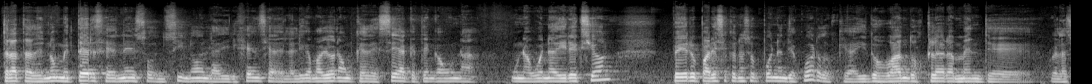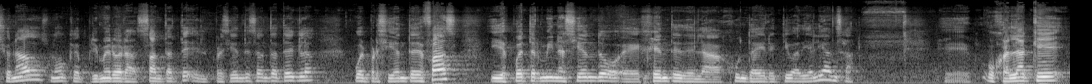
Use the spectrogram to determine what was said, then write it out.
trata de no meterse en eso en sí, ¿no? en la dirigencia de la Liga Mayor, aunque desea que tenga una, una buena dirección, pero parece que no se ponen de acuerdo, que hay dos bandos claramente relacionados, ¿no? que primero era Santa el presidente de Santa Tecla o el presidente de FAS, y después termina siendo eh, gente de la Junta Directiva de Alianza. Eh, ojalá que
